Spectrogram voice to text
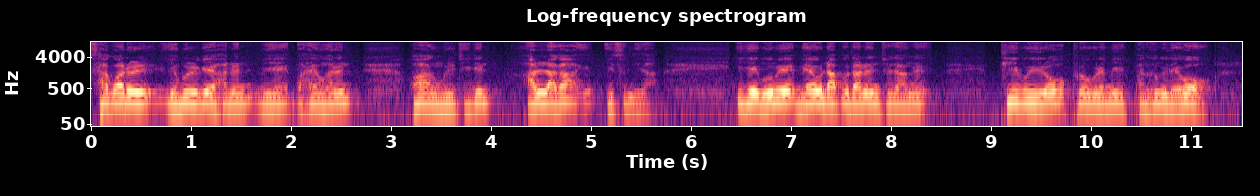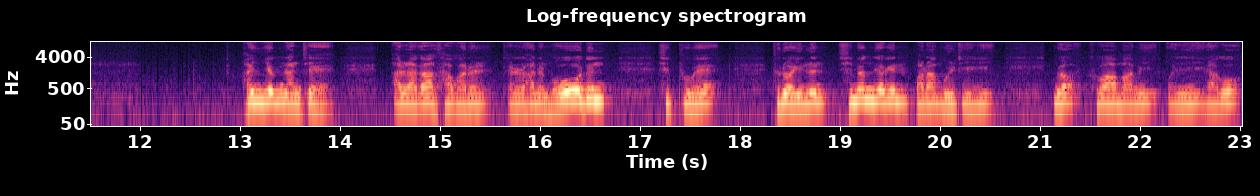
사과를 여물게 하는 위해 사용하는 화학 물질인 알라가 있습니다. 이게 몸에 매우 나쁘다는 주장의 TV로 프로그램이 방송이 되고 환경단체 알라가 사과를 자료로 하는 모든 식품에 들어있는 치명적인 발암 물질이며 소아마비 원인이라고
